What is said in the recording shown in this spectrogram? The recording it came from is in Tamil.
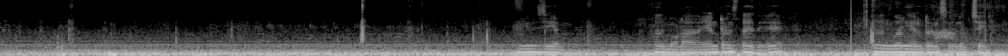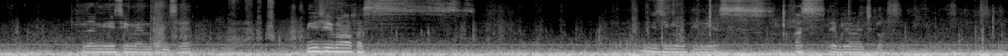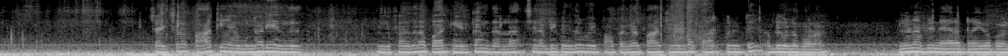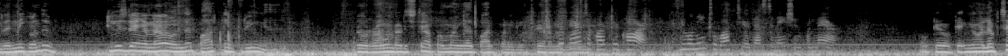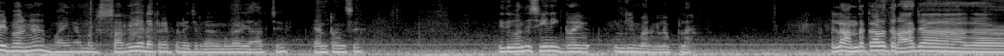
மியூசியம் அதனோட என்ட்ரன்ஸ் தான் இது. அங்கே பாருங்க என்ட்ரன்ஸ் லெஃப்ட் சைடு இதுதான் museum entrance museum of museum of US us எப்படி வேணா வச்சுக்கலாம். ஆக்சுவலாக பார்க்கிங் அங்கே முன்னாடியே இருந்தது. இங்கே ஃபர்தராக பார்க்கிங் இருக்கான்னு தெரில சரி அப்படியே கொஞ்சம் தூரம் போய் பார்ப்பேங்க பார்க்கிங் இருந்தால் பார்க் பண்ணிவிட்டு அப்படியே உள்ளே போகலாம். இல்லைன்னா அப்படியே நேராக டிரைவாக போக வேண்டியது. இன்றைக்கி வந்து டியூஸ்டேங்கிறனால வந்து பார்க்கிங் ஃப்ரீங்க ஒரு ரவுண்ட் அடிச்சுட்டு அப்புறமா எங்கேயாவது பார்க் பண்ணிக்கலாம். ஓகே ஓகே இங்கே லெஃப்ட் சைடு பாருங்கள் பயங்கரமாக சரியாக டெக்கரேட் பண்ணி வச்சுருக்காங்க முன்னாடி ஆர்ச்சு என்ட்ரன்ஸு இது வந்து சீனிக் டிரைவ் இங்கேயும் பாருங்கள் லெஃப்டில் இல்லை அந்த காலத்து ராஜா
